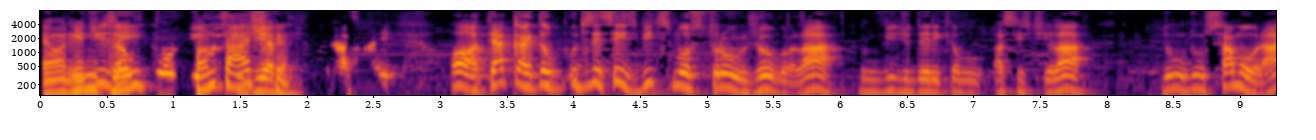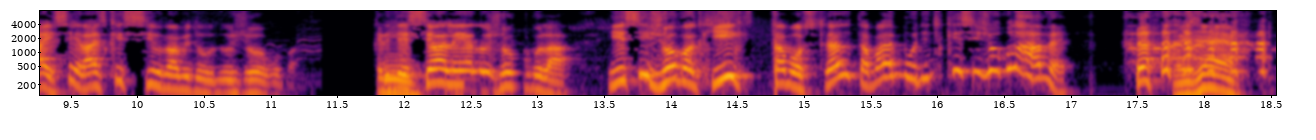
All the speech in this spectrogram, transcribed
É uma gameplay fantástica. Ó, até a então, o 16 bits mostrou um jogo lá, um vídeo dele que eu assisti lá, de um, de um samurai, sei lá, esqueci o nome do, do jogo, mano. Ele hum. desceu a lenha no jogo lá. E esse jogo aqui que tá mostrando tá mais bonito que esse jogo lá, velho. Pois é.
